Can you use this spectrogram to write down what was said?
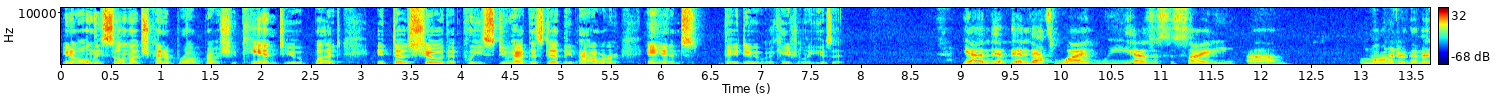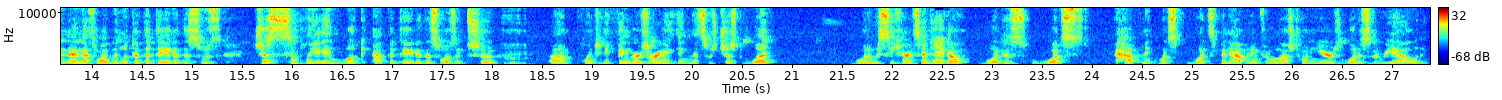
you know, only so much kind of broad brush you can do, but it does show that police do have this deadly power and they do occasionally use it. Yeah, and and that's why we as a society um, monitor them, and and that's why we look at the data. This was just simply a look at the data. This wasn't to mm-hmm. um, point any fingers or anything. This was just what what do we see here in San Diego? What is what's happening? What's what's been happening for the last twenty years? What is the reality?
